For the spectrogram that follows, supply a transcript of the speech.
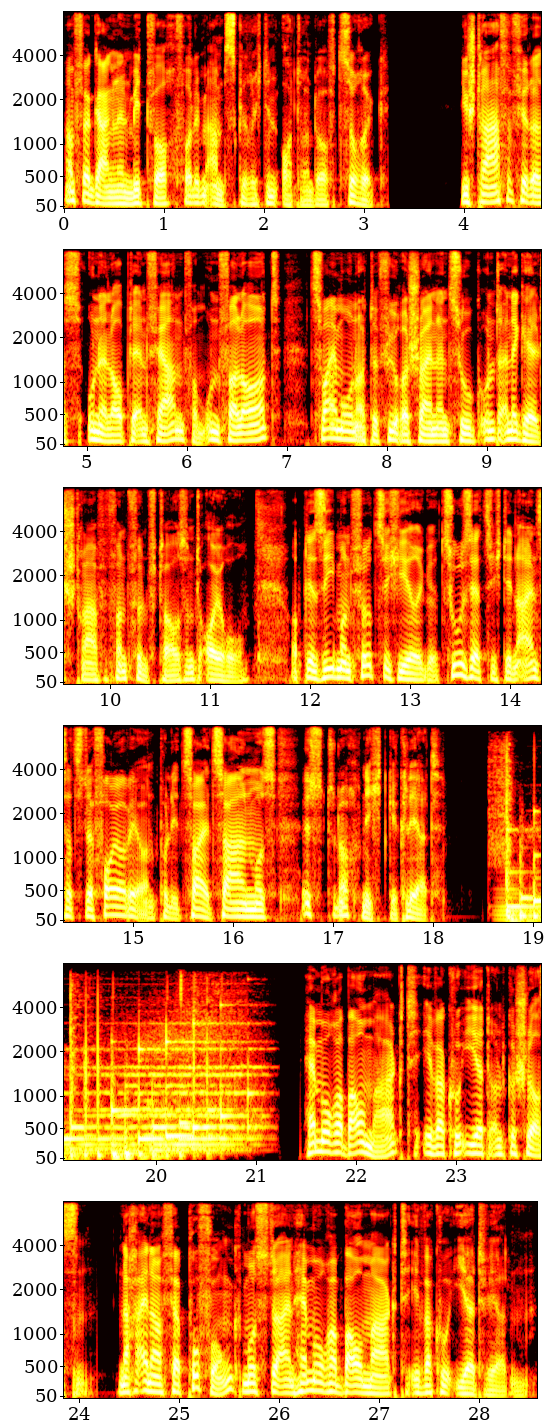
am vergangenen Mittwoch vor dem Amtsgericht in Otterndorf zurück. Die Strafe für das unerlaubte Entfernen vom Unfallort, zwei Monate Führerscheinentzug und eine Geldstrafe von 5000 Euro. Ob der 47-Jährige zusätzlich den Einsatz der Feuerwehr und Polizei zahlen muss, ist noch nicht geklärt. Hemmorer Baumarkt evakuiert und geschlossen. Nach einer Verpuffung musste ein Hemmerer Baumarkt evakuiert werden.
